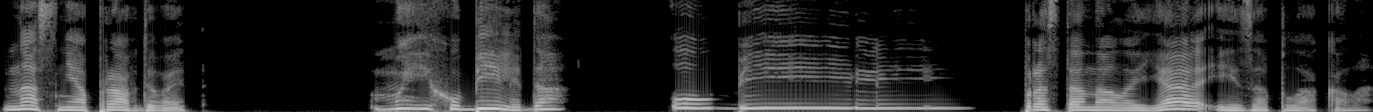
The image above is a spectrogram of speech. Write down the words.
нас не оправдывает. «Мы их убили, да?» «Убили!» Простонала я и заплакала.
